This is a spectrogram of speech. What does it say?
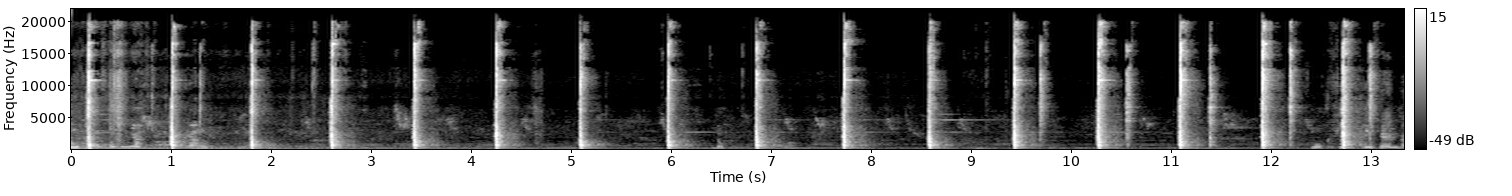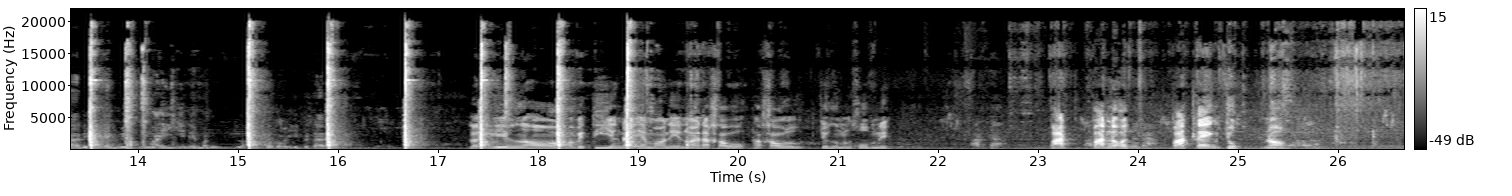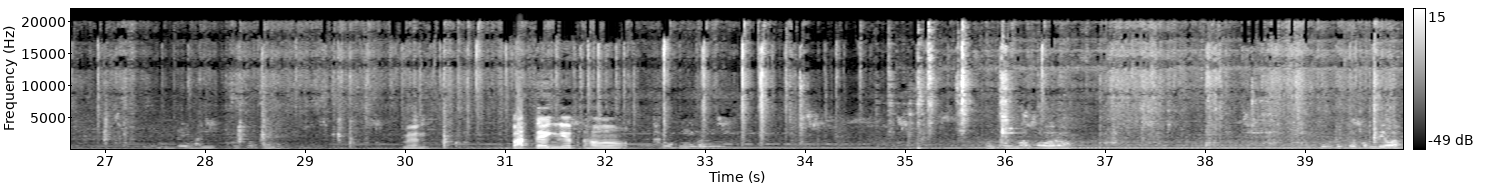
พวกคิดนี่แกงกับนี่แกงมีดไม่เนี่ยมันหลอกก็อีกไปได้แล้วอีคือเขาเขาไปตียังได้แหมอนี่หน่อยถ้าเข้าถ้าเข้าจะคือมันคมนี่อัดอะปัดปัดแล้วก็ปัดแตงจุ๊บเนาะได้หันทุกไงแม่นปัดแตงเนี่ยเขาทุกนี่มันคนคนมาพอเนาะทุกทุกคนเดียวอะ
